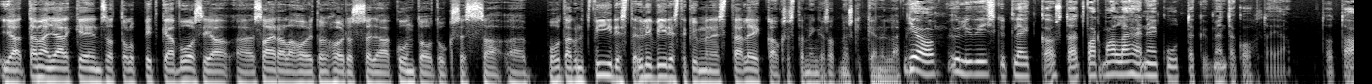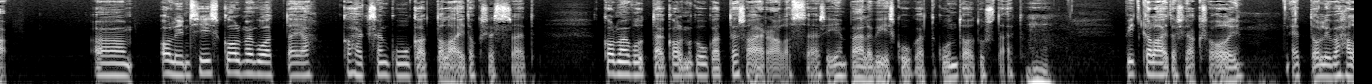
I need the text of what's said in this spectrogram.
Ja tämän jälkeen sä oot ollut pitkään vuosia äh, sairaalahoidossa ja kuntoutuksessa. Äh, puhutaanko nyt viidestä, yli 50 leikkauksesta, minkä sä oot myöskin käynyt läpi? Joo, yli 50 leikkausta, että varmaan lähenee 60 kohta. Ja, tota, äh, olin siis kolme vuotta ja kahdeksan kuukautta laitoksessa, että kolme vuotta ja kolme kuukautta sairaalassa ja siihen päälle viisi kuukautta kuntoutusta. Että mm. Pitkä laitosjakso oli että oli vähän,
